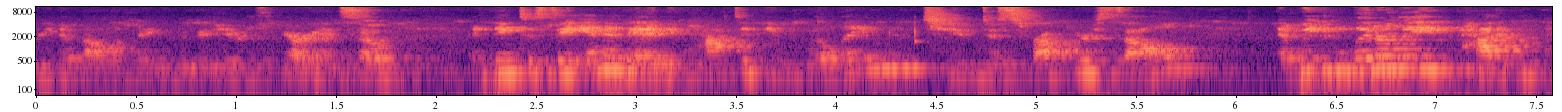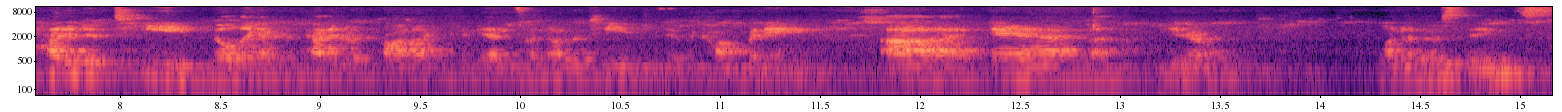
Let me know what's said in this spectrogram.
redeveloping the video experience. So I think to stay innovative, you have to be willing to disrupt yourself. And we literally had a competitive team building a competitive product against another team in the company. Uh, and, you know, one of those things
